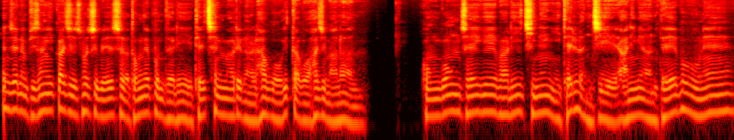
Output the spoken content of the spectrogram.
현재는 비상위까지 소집해서 동네 분들이 대책 마련을 하고 있다고 하지만 은 공공재개발이 진행이 될런지 아니면 대부분의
